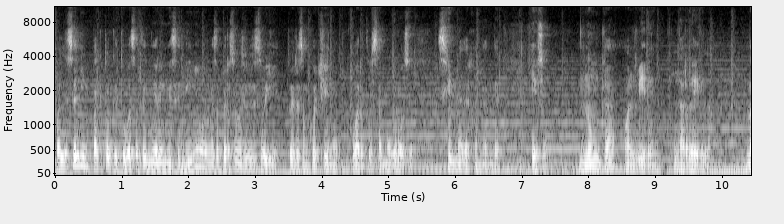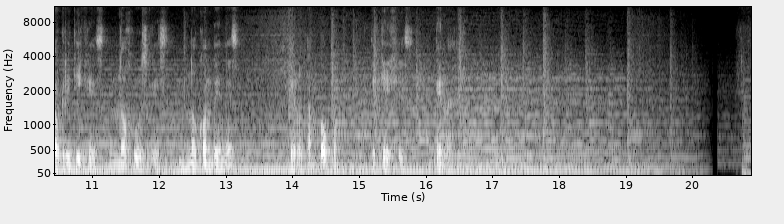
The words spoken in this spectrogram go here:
cuál es el impacto que tú vas a tener en ese niño o en esa persona si dices, oye, tú eres un cochino, tu cuarto está mugroso, si me dejo entender. Eso, nunca olviden la regla. No critiques, no juzgues, no condenes, pero tampoco te quejes de nada.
